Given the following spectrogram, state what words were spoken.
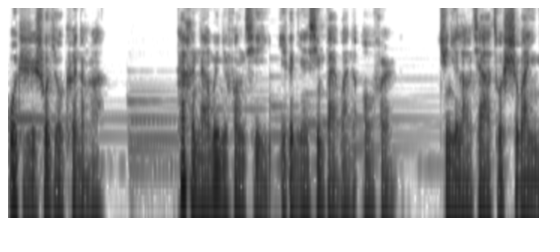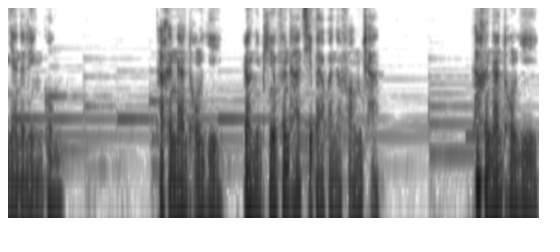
我只是说有可能啊。他很难为你放弃一个年薪百万的 offer，去你老家做十万一年的零工。他很难同意让你平分他几百万的房产。他很难同意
